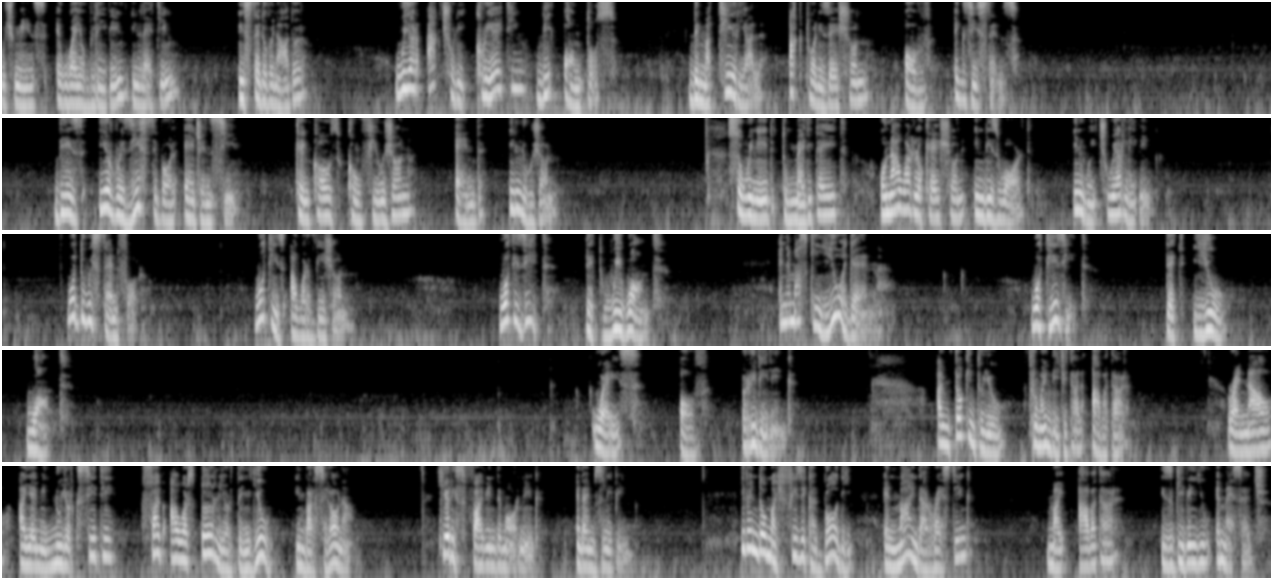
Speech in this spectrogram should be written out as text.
which means a way of living in Latin, instead of another, we are actually creating the ontos, the material actualization of existence. This irresistible agency can cause confusion and illusion. So we need to meditate on our location in this world in which we are living. What do we stand for? What is our vision? What is it that we want? And I'm asking you again, what is it that you want? Ways of revealing. I'm talking to you through my digital avatar. Right now, I am in New York City, five hours earlier than you in Barcelona. Here is five in the morning, and I'm sleeping. Even though my physical body and mind are resting, my avatar is giving you a message.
